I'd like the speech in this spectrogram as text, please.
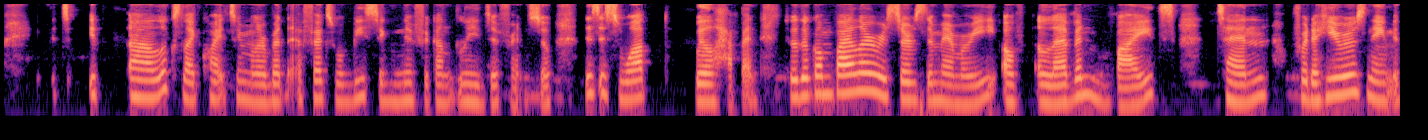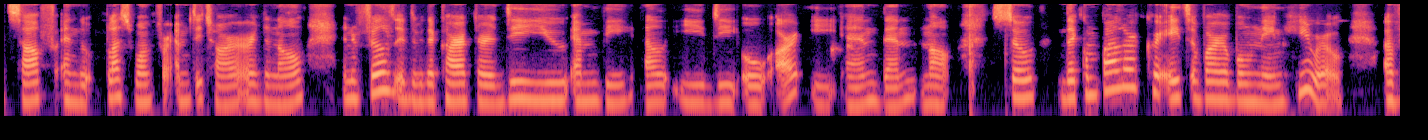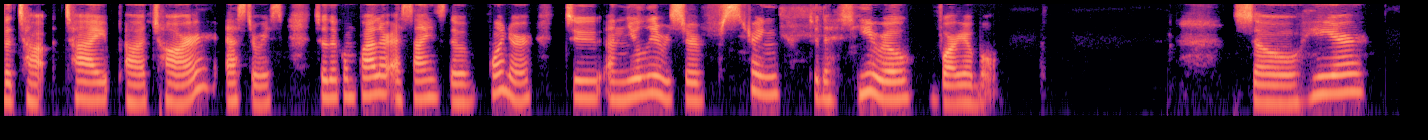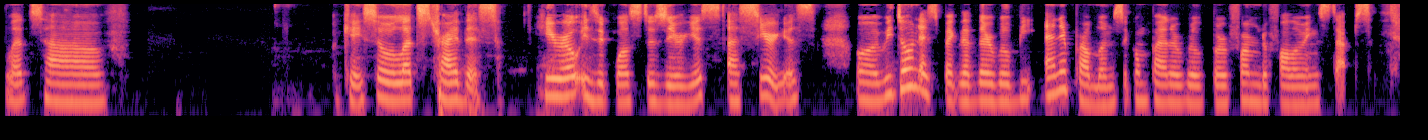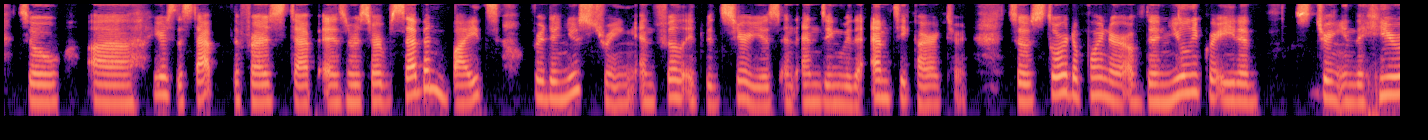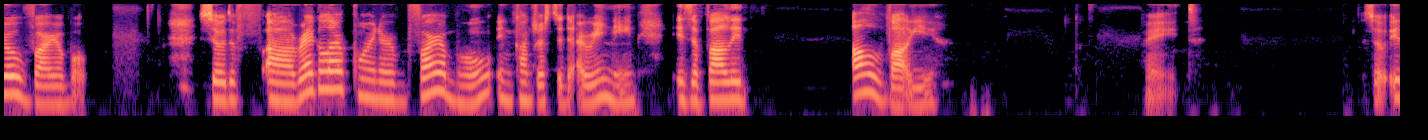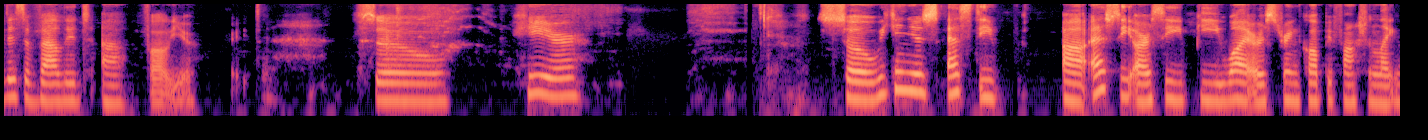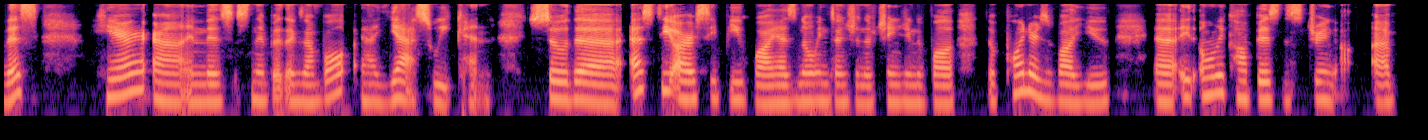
it's, it uh, looks like quite similar, but the effects will be significantly different. So this is what will happen. So the compiler reserves the memory of 11 bytes 10 for the hero's name itself and plus 1 for empty char or the null and fills it with the character D-U-M-B-L-E-D-O-R-E and then null. So the compiler creates a variable name hero of a type uh, char asterisk. So the compiler assigns the pointer to a newly reserved string to the hero variable. So here let's have okay so let's try this hero is equals to Sirius as Sirius. Uh, we don't expect that there will be any problems. The compiler will perform the following steps. So uh, here's the step. The first step is reserve seven bytes for the new string and fill it with Sirius and ending with an empty character. So store the pointer of the newly created string in the hero variable so the uh, regular pointer variable, in contrast to the array name, is a valid l-value. Right. So it is a valid uh, value. Right. So here, so we can use ST, uh, strcpy or string copy function like this here uh, in this snippet example, uh, yes, we can. So the strcpy has no intention of changing the, the pointer's value. Uh, it only copies the string uh,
